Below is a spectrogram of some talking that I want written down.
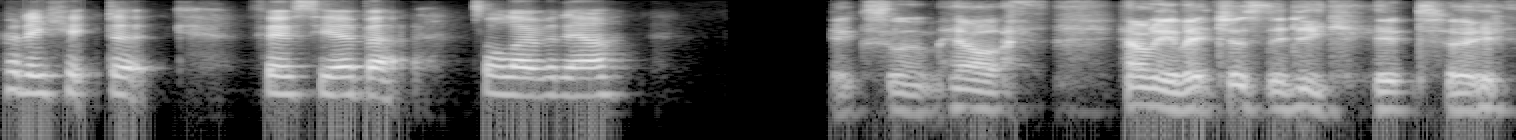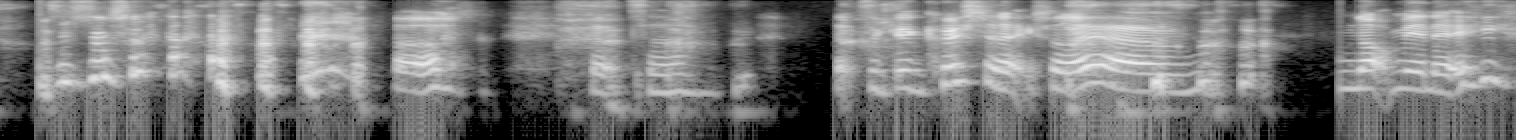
pretty hectic first year, but it's all over now. Excellent. How how many lectures did you get to? oh, that's a that's a good question actually. Um, not many,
